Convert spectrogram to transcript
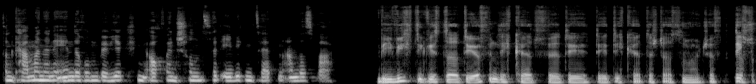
dann kann man eine Änderung bewirken, auch wenn es schon seit ewigen Zeiten anders war. Wie wichtig ist da die Öffentlichkeit für die Tätigkeit der Staatsanwaltschaft? Das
